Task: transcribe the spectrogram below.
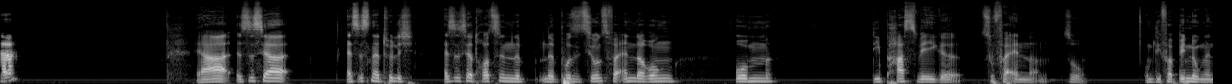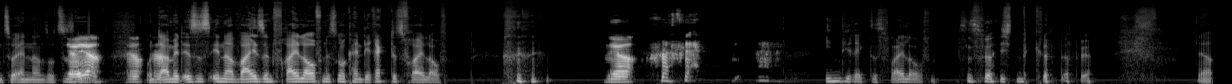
Hä? Ja, es ist ja, es ist natürlich, es ist ja trotzdem eine, eine Positionsveränderung, um die Passwege zu verändern. So um die Verbindungen zu ändern, sozusagen. Ja, ja. ja und damit ist es in einer Weise ein Freilaufen, ist nur kein direktes Freilaufen. ja. Indirektes Freilaufen. Das ist vielleicht ein Begriff dafür. Ja.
